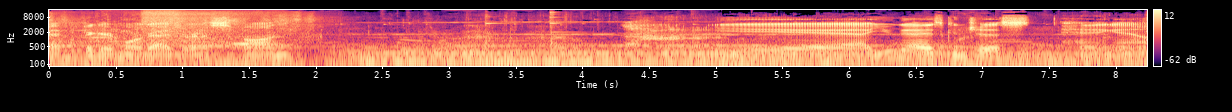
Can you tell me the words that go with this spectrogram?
I figured more guys were gonna spawn. Yeah, you guys can just hang out.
